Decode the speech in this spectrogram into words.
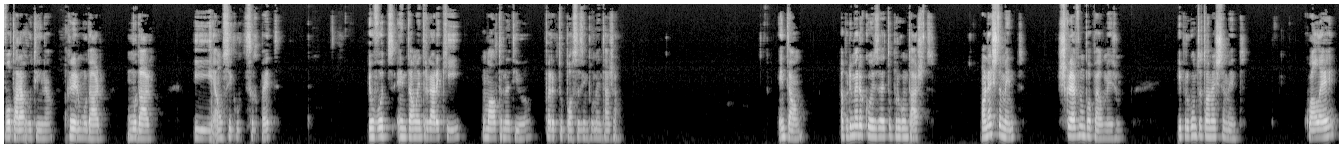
voltar à rotina, querer mudar, mudar e é um ciclo que se repete. Eu vou-te então entregar aqui uma alternativa para que tu possas implementar já. Então, a primeira coisa é tu perguntaste, honestamente, escreve num papel mesmo, e pergunta-te honestamente qual é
